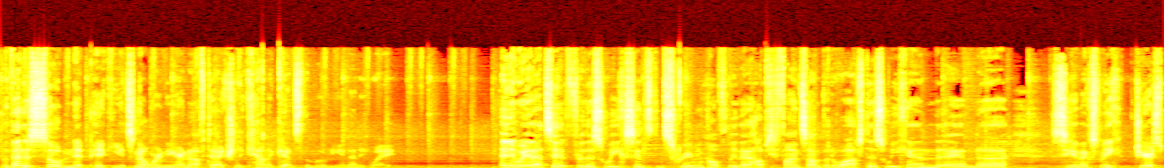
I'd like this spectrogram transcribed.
But that is so nitpicky, it's nowhere near enough to actually count against the movie in any way. Anyway, that's it for this week's Instant Screaming. Hopefully, that helps you find something to watch this weekend, and uh, see you next week. Cheers.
